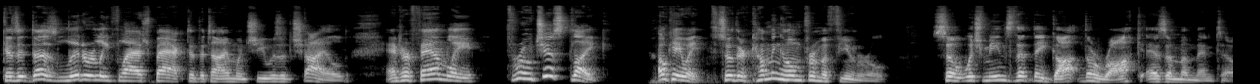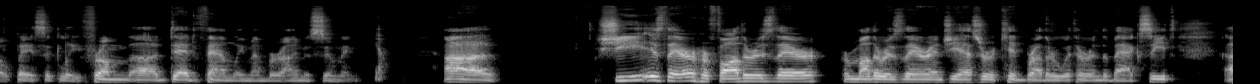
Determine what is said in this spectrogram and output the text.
because it does literally flash back to the time when she was a child and her family through just like okay, wait. So they're coming home from a funeral. So, which means that they got the rock as a memento, basically, from a dead family member, I'm assuming. Yeah. Uh, she is there, her father is there, her mother is there, and she has her kid brother with her in the back seat. uh,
